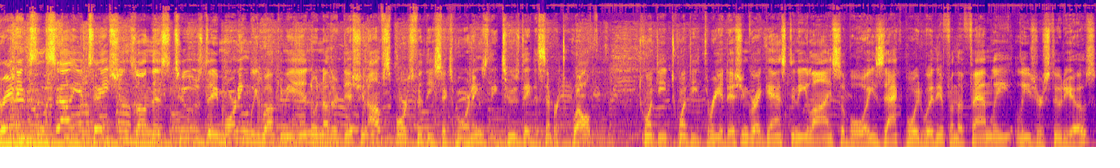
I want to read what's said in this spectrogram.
Greetings and salutations on this Tuesday morning. We welcome you into another edition of Sports 56 Mornings, the Tuesday, December 12th, 2023 edition. Greg Gaston, Eli Savoy, Zach Boyd with you from the Family Leisure Studios.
